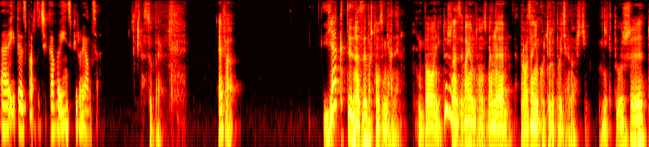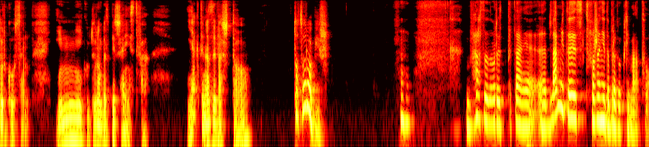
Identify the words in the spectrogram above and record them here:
E, I to jest bardzo ciekawe i inspirujące. Super. Ewa, jak ty nazywasz tą zmianę? Bo niektórzy nazywają tą zmianę wprowadzaniem kultury odpowiedzialności, niektórzy turkusem, inni kulturą bezpieczeństwa. Jak ty nazywasz to, to co robisz? Bardzo dobre pytanie. E, dla mnie to jest tworzenie dobrego klimatu.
